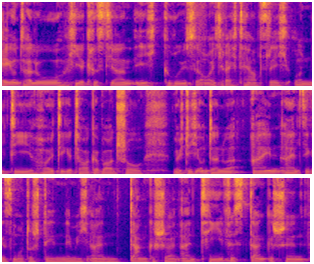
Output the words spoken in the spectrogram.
Hey und hallo, hier Christian. Ich grüße euch recht herzlich und die heutige Talkabout Show möchte ich unter nur ein einziges Motto stehen, nämlich ein Dankeschön. Ein tiefes Dankeschön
